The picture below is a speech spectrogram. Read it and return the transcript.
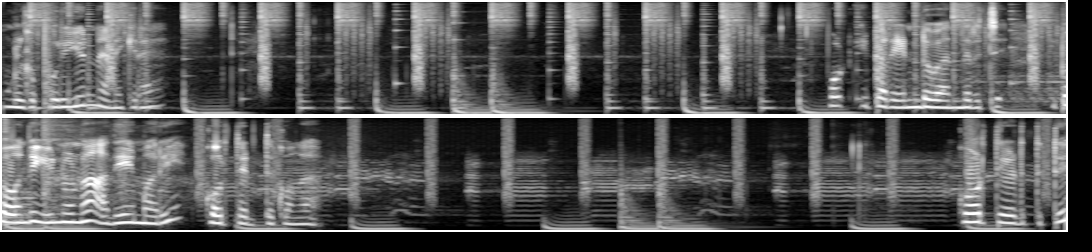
உங்களுக்கு புரியும்னு நினைக்கிறேன். இப்போ ரெண்டு வந்துருச்சு. இப்போ வந்து இன்னொன்று அதே மாதிரி கோர்த்து எடுத்துக்கோங்க. கோர்த்து எடுத்துட்டு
